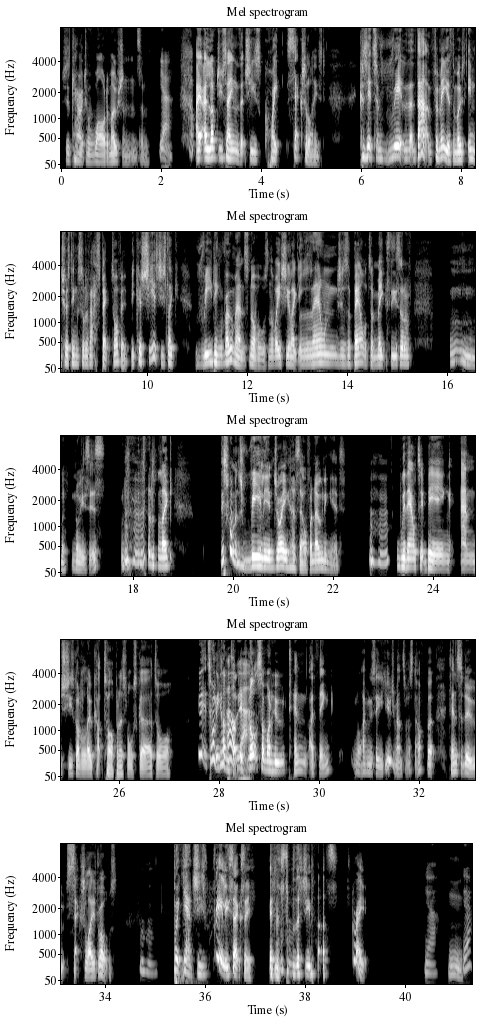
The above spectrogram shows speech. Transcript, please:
She's a character of wild emotions and Yeah. I, I loved you saying that she's quite sexualized because it's a real that, for me is the most interesting sort of aspect of it because she is she's like reading romance novels and the way she like lounges about and makes these sort of mm noises Mhm. like this woman's really enjoying herself and owning it hmm without it being and she's got a low cut top and a small skirt or it's Holly Hunter. Oh, yeah. It's not someone who tend I think well I haven't having seen huge amounts of her stuff, but tends to do sexualized roles. hmm But yet she's really sexy in the stuff that she does. It's great. Yeah. Mm. Yeah.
